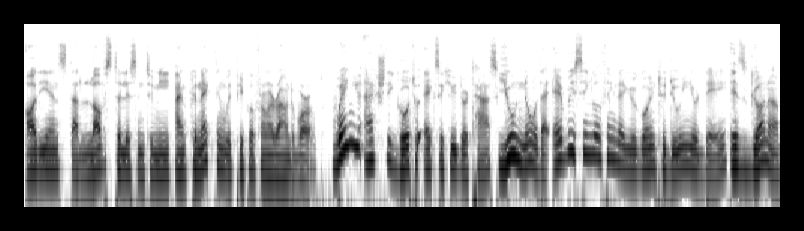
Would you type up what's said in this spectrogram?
audience that loves to listen to me and connecting with people from around the world. When you actually go to execute your task, you know that every single thing that you're going to do in your day is gonna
